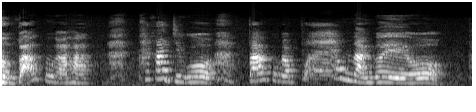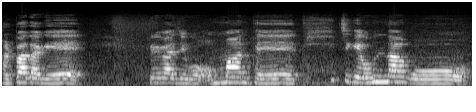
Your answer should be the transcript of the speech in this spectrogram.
빠꾸가 타가지고 빠꾸가 뻥 난 거예요 발바닥에. 그래가지고 엄마한테 태지게 혼나고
